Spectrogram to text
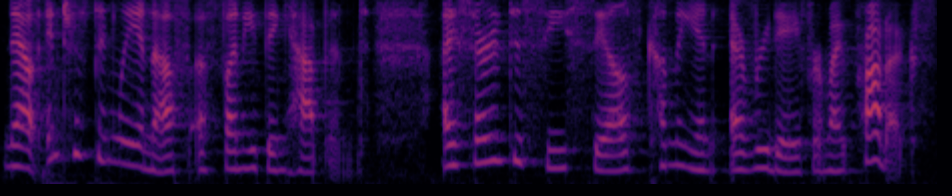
Now, interestingly enough, a funny thing happened. I started to see sales coming in every day for my products.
